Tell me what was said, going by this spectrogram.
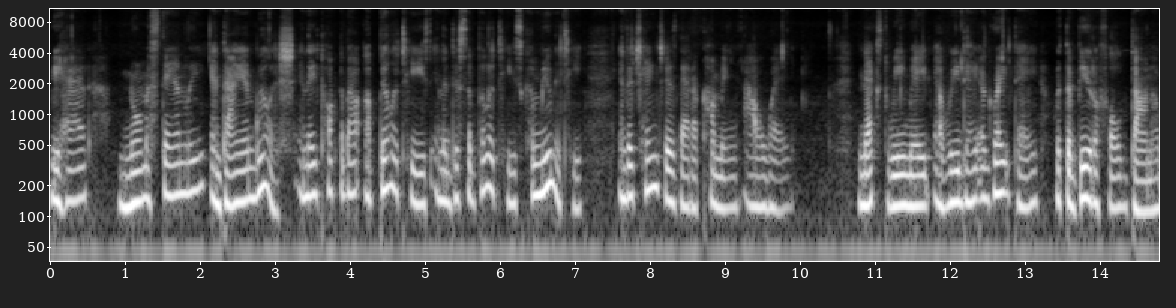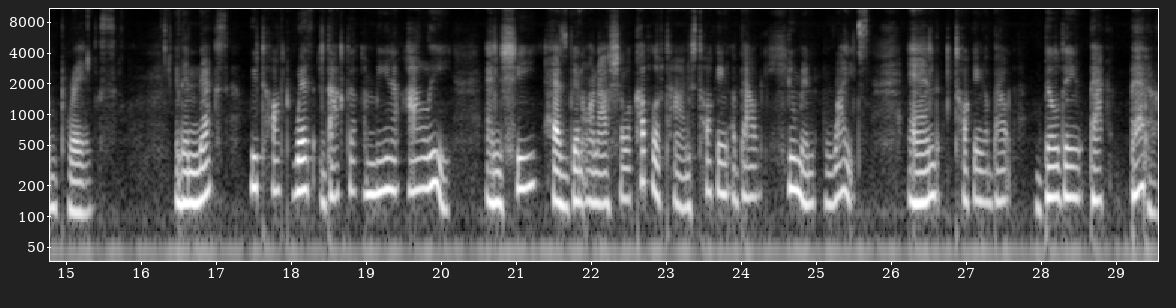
we had Norma Stanley and Diane Willish, and they talked about abilities in the disabilities community and the changes that are coming our way. Next, we made Every Day a Great Day with the beautiful Donna Briggs. And then next, we talked with Dr. Amina Ali, and she has been on our show a couple of times talking about human rights and talking about building back better.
